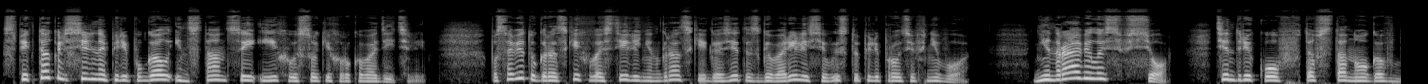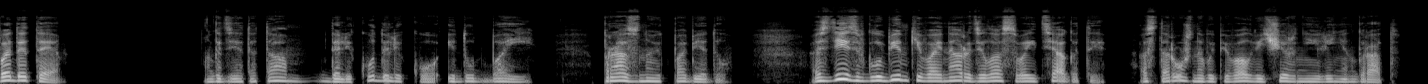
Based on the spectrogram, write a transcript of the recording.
Спектакль сильно перепугал инстанции и их высоких руководителей. По совету городских властей ленинградские газеты сговорились и выступили против него. Не нравилось все — Тендряков, Товстоногов, БДТ. Где-то там, далеко-далеко, идут бои, празднуют победу. А здесь, в глубинке, война родила свои тяготы, осторожно выпивал вечерний Ленинград.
